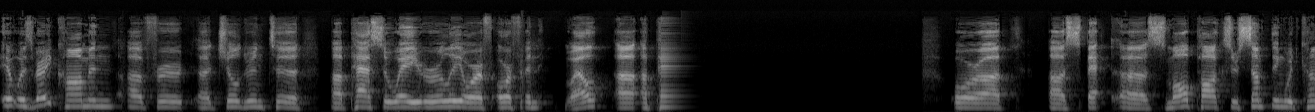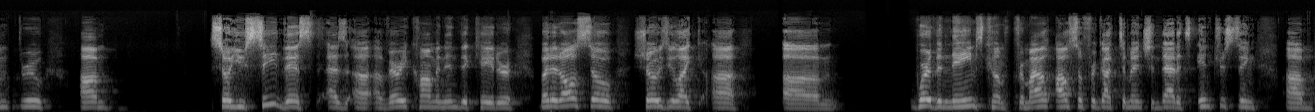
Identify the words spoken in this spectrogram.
it was very common uh, for uh, children to uh, pass away early, or if, or if an well, uh, a pa- or a, a spe- uh, smallpox or something would come through. Um, so you see this as a, a very common indicator, but it also shows you like uh, um, where the names come from. I also forgot to mention that it's interesting. Um,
